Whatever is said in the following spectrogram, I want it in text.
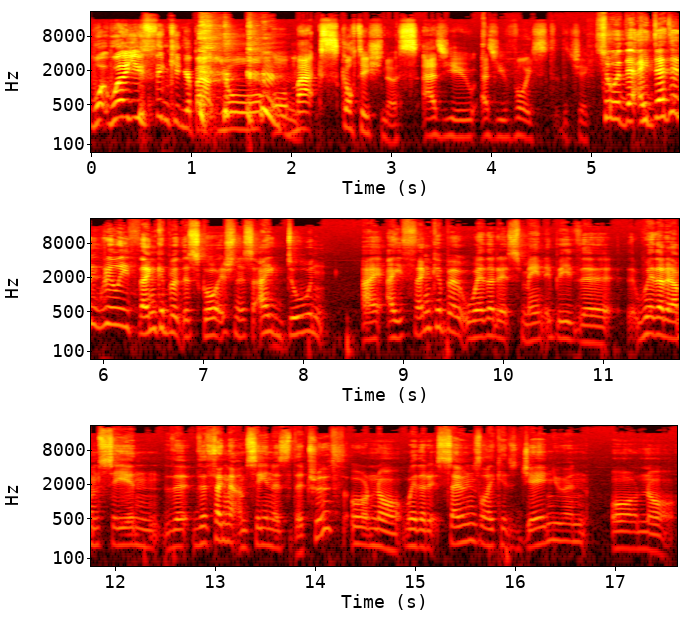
what were you thinking about your or Mac's Scottishness as you as you voiced the chick? So the, I didn't really think about the Scottishness. I don't. I, I think about whether it's meant to be the whether I'm saying the the thing that I'm saying is the truth or not. Whether it sounds like it's genuine or not.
